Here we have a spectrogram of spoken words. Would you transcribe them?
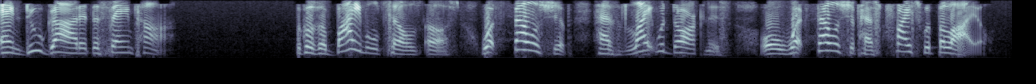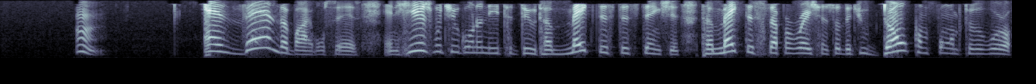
and do God at the same time. Because the Bible tells us what fellowship has light with darkness or what fellowship has Christ with Belial. Mm. And then the Bible says, and here's what you're going to need to do to make this distinction, to make this separation so that you don't conform to the world.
